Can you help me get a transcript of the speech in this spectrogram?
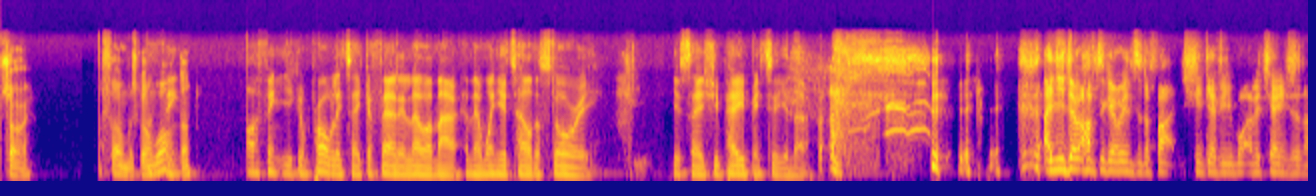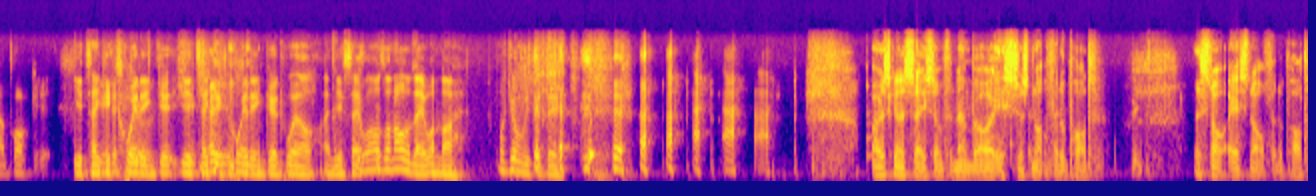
Sorry, the phone was going I wild. think- Then I think you can probably take a fairly low amount, and then when you tell the story, you say she paid me to, you know. and you don't have to go into the fact she gave you whatever changes in her pocket. You take You a quid in good, you take a paid me." quid in goodwill, and you say, "Well, I was on holiday, wasn't I? What do you want me to do?" I was going to say something then, but oh, it's just not for the pod. It's not. It's not for the pod.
